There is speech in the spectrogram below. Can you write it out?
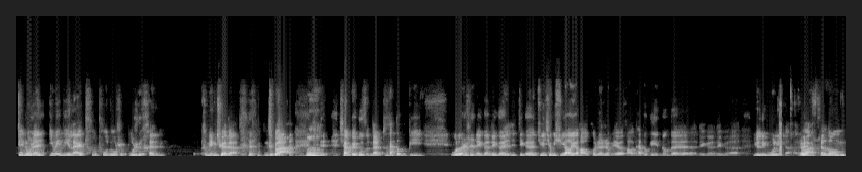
这种人，因为历来出处都是不是很很明确的，对吧？嗯，像鬼谷子呢，他都必，无论是这个这个这个剧情需要也好，或者什么也好，他都给你弄的这个这个云里雾里的，是吧？神龙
